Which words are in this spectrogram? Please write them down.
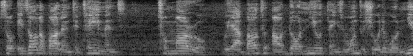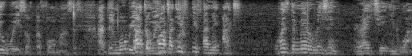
so it's all about entertainment tomorrow we are about to outdoor new things we want to show the world new ways of performances I think what we are doing Kwata, if, if I may ask, what's the main reason right here in Wa?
